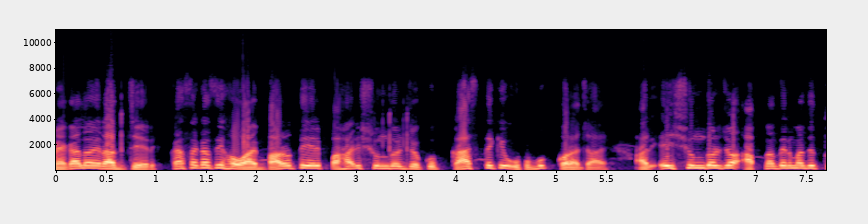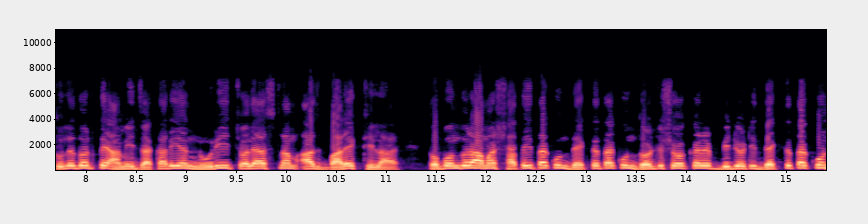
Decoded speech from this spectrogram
মেঘালয় রাজ্যের কাছাকাছি হওয়ায় ভারতের পাহাড়ি সৌন্দর্য খুব কাছ থেকে উপভোগ করা যায়। আর এই সৌন্দর্য আপনাদের মাঝে তুলে ধরতে আমি জাকারিয়া নুরি চলে আসলাম আজ বারেক টিলায় তো বন্ধুরা, আমার সাথেই থাকুন, দেখতে থাকুন, ধৈর্য সহকারে ভিডিওটি দেখতে থাকুন।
